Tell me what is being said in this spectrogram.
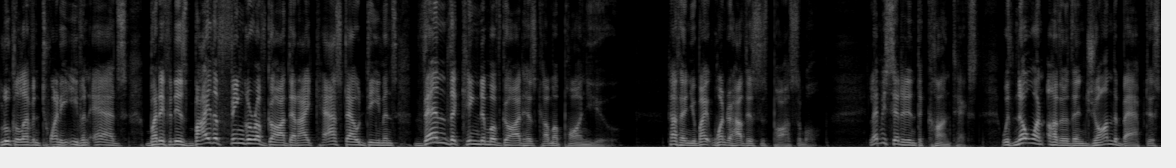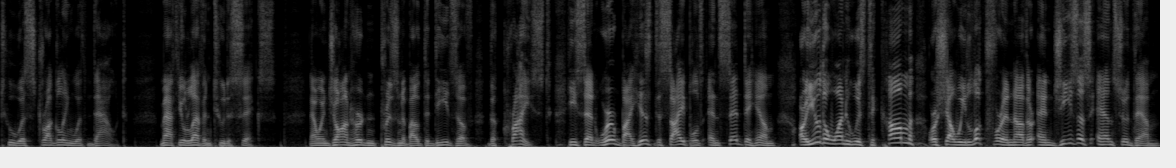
Luke 11:20 even adds, "But if it is by the finger of God that I cast out demons, then the kingdom of God has come upon you." Now then, you might wonder how this is possible. Let me set it into context with no one other than John the Baptist who was struggling with doubt. Matthew 11, 2 to 6. Now, when John heard in prison about the deeds of the Christ, he sent word by his disciples and said to him, Are you the one who is to come, or shall we look for another? And Jesus answered them,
